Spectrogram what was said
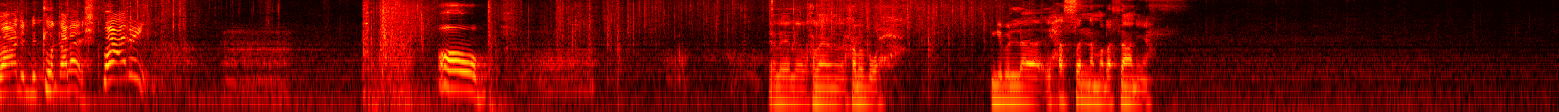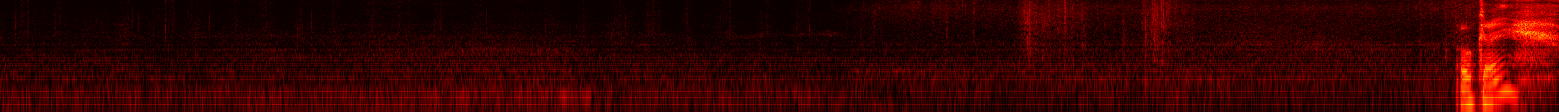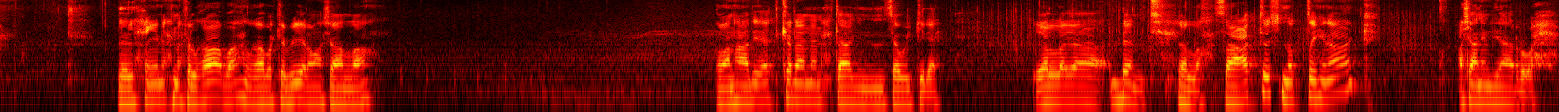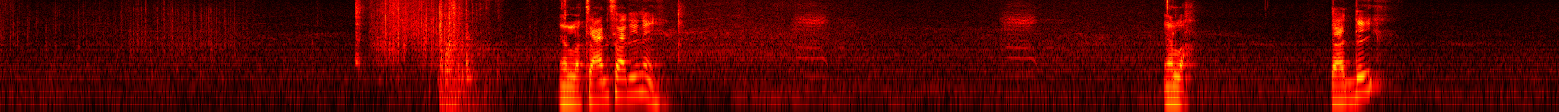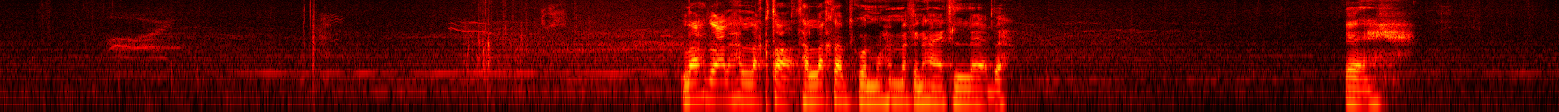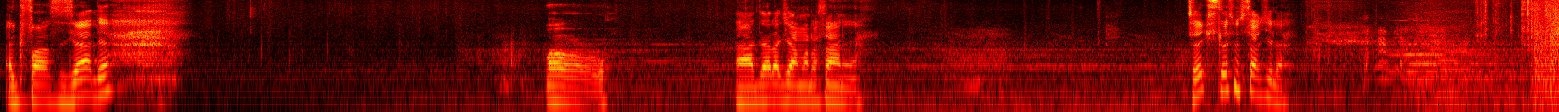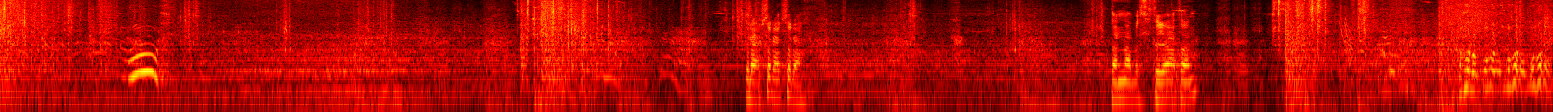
بعدي بيطلق علي بعدي اوه يلا يلا خلينا خلينا نروح. قبل لا يحصلنا مرة ثانية. أوكي للحين إحنا في الغابة الغابة كبيرة ما شاء الله. طبعا هذه أذكر أنا نحتاج نسوي كذا يلا يا بنت يلا. ساعدتش نطي هناك عشان يمدينا نروح يلا تعال ساعديني. يلا. تعدي لاحظوا على هاللقطات. هاللقطة بتكون مهمة في نهاية اللعبة. أوكي أقفاص زيادة. أوه. هذا رجع مرة ثانية. تكس ليش مستعجلة؟ بسرعة بسرعة بسرعة. استنى بس احتياطا اهرب اهرب اهرب اهرب.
